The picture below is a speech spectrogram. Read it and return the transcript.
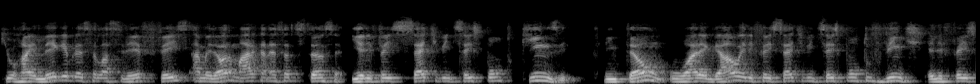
que o Haile Gebrselassie fez a melhor marca nessa distância, e ele fez 7:26.15. Então, o Aregal ele fez 7:26.20, ele fez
